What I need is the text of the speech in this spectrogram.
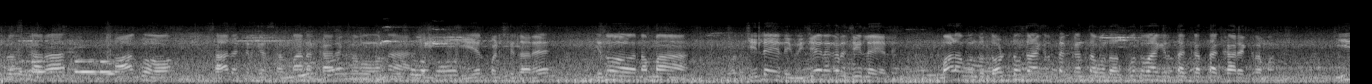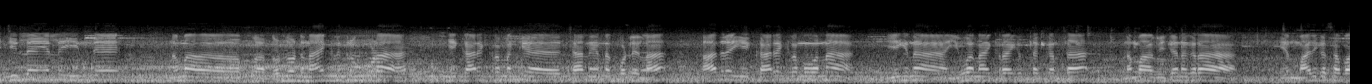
ಪುರಸ್ಕಾರ ಹಾಗೂ ಸಾಧಕರಿಗೆ ಸನ್ಮಾನ ಕಾರ್ಯಕ್ರಮವನ್ನು ಏರ್ಪಡಿಸಿದ್ದಾರೆ. ಇದು ನಮ್ಮ ಜಿಲ್ಲೆಯಲ್ಲಿ, ವಿಜಯನಗರ ಜಿಲ್ಲೆಯಲ್ಲಿ ಭಾಳ ಒಂದು ದೊಡ್ಡದಾಗಿರ್ತಕ್ಕಂಥ, ಒಂದು ಅದ್ಭುತವಾಗಿರ್ತಕ್ಕಂಥ ಕಾರ್ಯಕ್ರಮ. ಈ ಜಿಲ್ಲೆಯಲ್ಲಿ ಹಿಂದೆ ನಮ್ಮ ದೊಡ್ಡ ದೊಡ್ಡ ನಾಯಕರಿದ್ದರೂ ಕೂಡ ಈ ಕಾರ್ಯಕ್ರಮಕ್ಕೆ ಚಾಲನೆಯನ್ನು ಕೊಡಲಿಲ್ಲ. ಆದರೆ ಈ ಕಾರ್ಯಕ್ರಮವನ್ನು ಈಗಿನ ಯುವ ನಾಯಕರಾಗಿರ್ತಕ್ಕಂಥ ನಮ್ಮ ವಿಜಯನಗರ ಏನು ಮಾದಿಗ ಸಭಾ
